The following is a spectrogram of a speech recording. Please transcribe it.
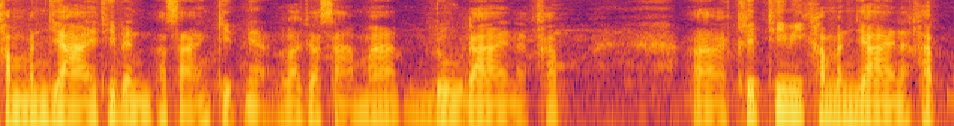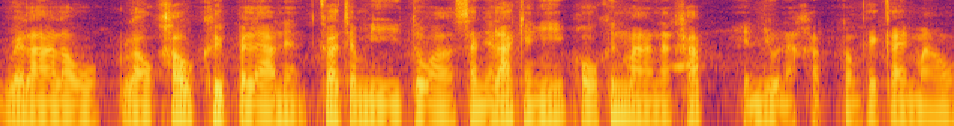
คำบรรยายที่เป็นภาษาอังกฤษเนี่ยเราจะสามารถดูได้นะครับ คลิปที่มีคำบรรยายนะครับ เวลาเราเราเข้าคลิปไปแล้วเนี่ยก็จะมีตัวสัญลักษณ์อย่างนี้โผล่ขึ้นมานะครับ เห็นอยู่นะครับ ตรงใกล้ๆเมาส์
